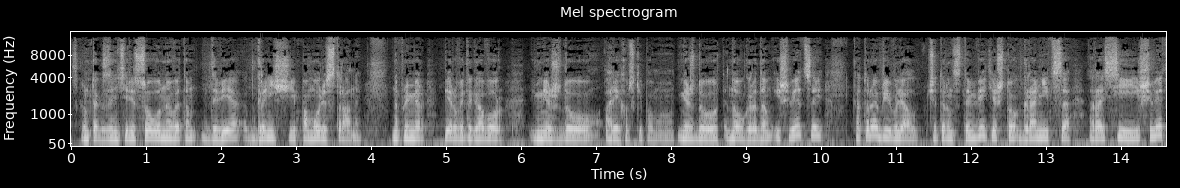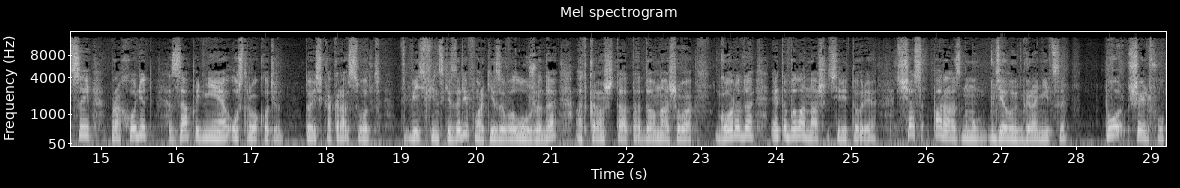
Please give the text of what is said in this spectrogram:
скажем так, заинтересованы в этом две граничащие по морю страны. Например, первый договор между Ореховский, по-моему, между Новгородом и Швецией, который объявлял в XIV веке, что граница России и Швеции проходит западнее острова Котлин – то есть как раз вот весь Финский залив, Маркизова лужа, да, от Кронштадта до нашего города, это была наша территория. Сейчас по-разному делают границы. по шельфу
